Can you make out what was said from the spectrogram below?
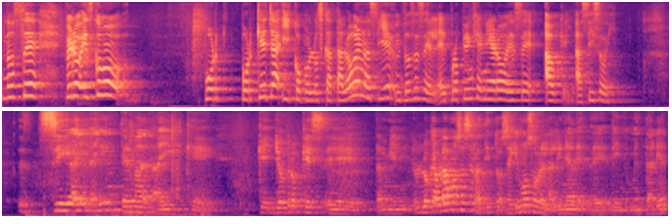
no sé, pero es como, ¿por, ¿por, qué ya? Y como los catalogan así, entonces el, el propio ingeniero es de, ah, ok, así soy. Sí, hay, hay un tema ahí que, que yo creo que es eh, también lo que hablábamos hace ratito, seguimos sobre la línea de, de, de, indumentaria,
